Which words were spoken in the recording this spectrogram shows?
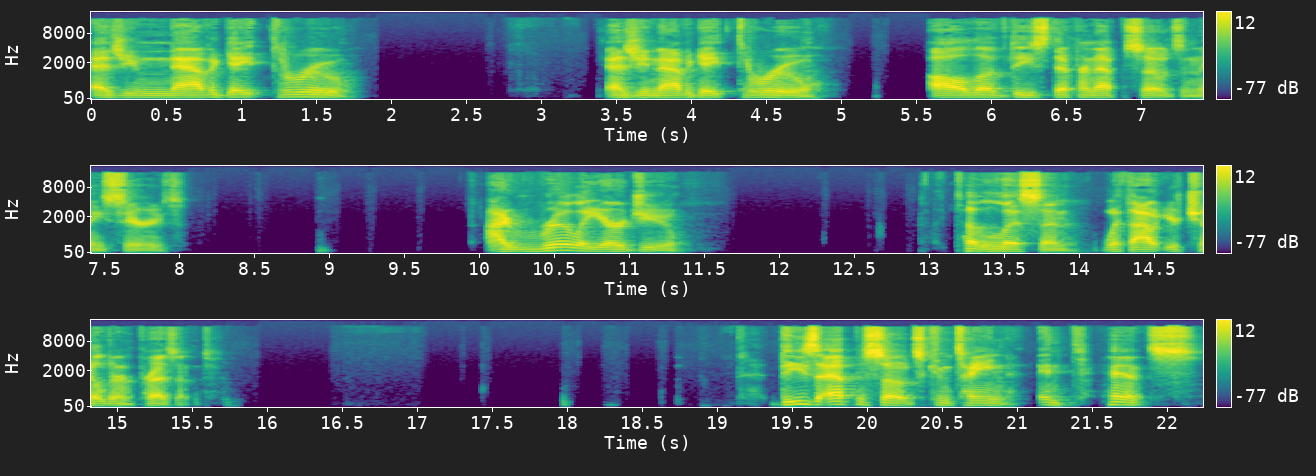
as you navigate through as you navigate through all of these different episodes in these series i really urge you to listen without your children present these episodes contain intense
